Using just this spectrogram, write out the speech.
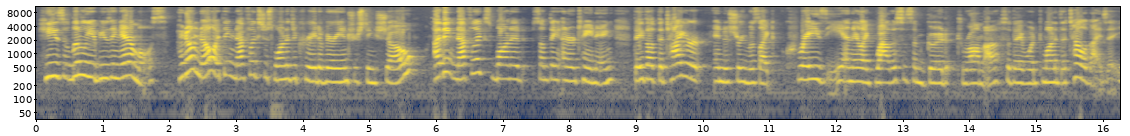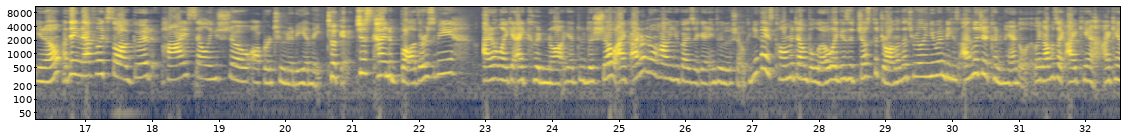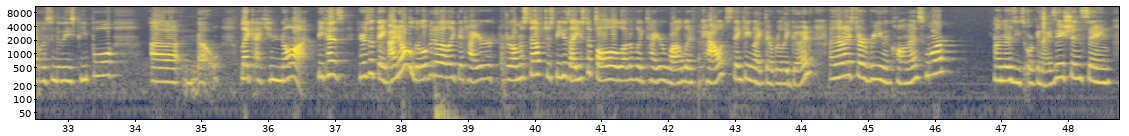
He's literally abusing animals. I don't know. I think Netflix just wanted to create a very interesting show. I think Netflix wanted something entertaining. They thought the tiger industry was like crazy and they're like, wow, this is some good drama. So they would wanted to televise it, you know? I think Netflix saw a good high selling show opportunity and they took it. Just kind of bothers me. I don't like it. I could not get through the show. I, I don't know how you guys are getting through the show. Can you guys comment down below? Like, is it just the drama that's reeling you in? Because I legit couldn't handle it. Like, I was like, I can't. I can't listen to these people uh, no. Like, I cannot. Because here's the thing. I know a little bit about, like, the tiger drama stuff just because I used to follow a lot of, like, tiger wildlife accounts thinking, like, they're really good. And then I started reading the comments more. And there's these organizations saying,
